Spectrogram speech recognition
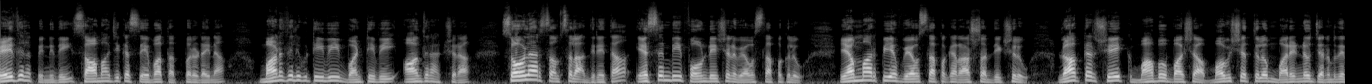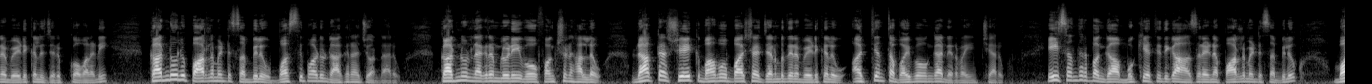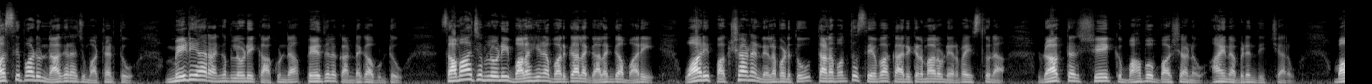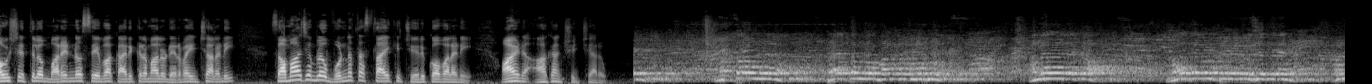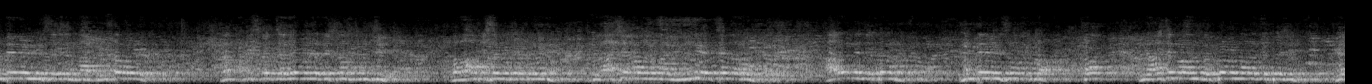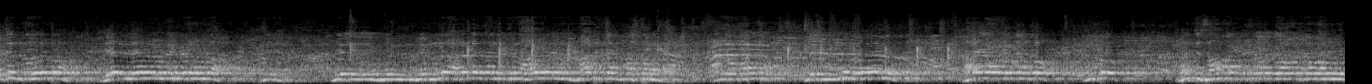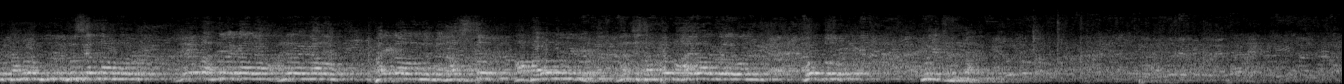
పేదల పెన్నిది సామాజిక సేవా తత్పరుడైన మన Telugu TV one TV Andhrakshara solar సంస్థల అధినేత ఎస్ఎంబి ఫౌండేషన్ వ్యవస్థాపకులు ఎంఆర్పీఎఫ్ వ్యవస్థాపక రాష్ట్ర అధ్యక్షులు డాక్టర్ షేక్ మహబూబ్ బాషా భవిష్యత్తులో మరెన్నో జన్మదిన వేడుకలు జరుపుకోవాలని కర్నూలు పార్లమెంటు సభ్యులు బస్తిపాడు నాగరాజు అన్నారు. కర్నూలు నగరంలోని ఓ ఫంక్షన్ హాల్లో డాక్టర్ షేక్ మహబూబ్ బాషా జన్మదిన వేడుకలు అత్యంత వైభవంగా నిర్వహించారు. ఈ సందర్భంగా ముఖ్య అతిథిగా హాజరైన పార్లమెంటు సభ్యులు బస్సిపాడు నాగరాజు మాట్లాడుతూ మీడియా రంగంలోనే కాకుండా పేదలకు అండగా ఉంటూ సమాజంలోని బలహీన వర్గాల గలంగా మారి వారి పక్షాన నిలబడుతూ తన వంతు సేవా కార్యక్రమాలు నిర్వహిస్తున్న డాక్టర్ షేక్ మహబూబ్ బాషాను ఆయన అభినందించారు. భవిష్యత్తులో మరెన్నో సేవా కార్యక్రమాలు నిర్వహించాలని సమాజంలో ఉన్నత స్థాయికి చేరుకోవాలని ఆయన ఆకాంక్షించారు. తీసుకొచ్చి అదే డిస్టెన్స్ నుంచి వాళ్ళ ఆఫీసర్ పెట్టుకుని వీళ్ళ ఆశీర్వాదం నాకు ముందే ఇచ్చారు ఆ రోజు నేను చెప్పాను మంత్రి న్యూస్ సార్ మీ ఆశీర్వాదం ఎప్పుడు ఉన్నారని చెప్పేసి గడిచిన నిరంతరం ఏది లేవని ఎక్కడ కూడా మీ ముందు అడగలేదని చెప్పిన ఆ రోజు నేను మాట ఇచ్చాను వాస్తవంగా అందువల్ల మీ ముందు వెళ్ళలేదు ఆయా వర్గాలతో ముందు మంచి సామాజిక సేవగా వర్గాలను తమలో ముందు తీసుకెళ్తా ఉన్నారు. మీరు అన్ని రకాల అన్ని రంగాలు ఆ భగవంతుడు మంచి సంపూర్ణ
